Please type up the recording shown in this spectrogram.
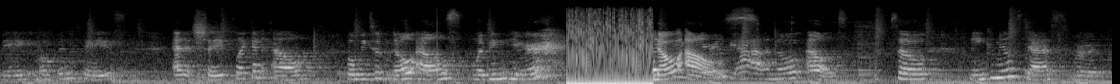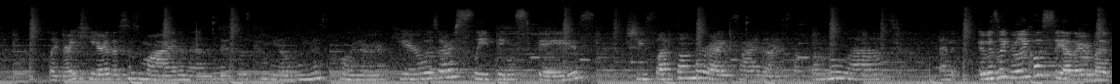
big open space and it's shaped like an L. But we took no L's living here. No L's. Yeah, no L's. So me and Camille's desk were like right here, this is mine, and then this was Camille's in this corner. Here was our sleeping space. She slept on the right side, and I slept on the left. And it was like really close together, but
